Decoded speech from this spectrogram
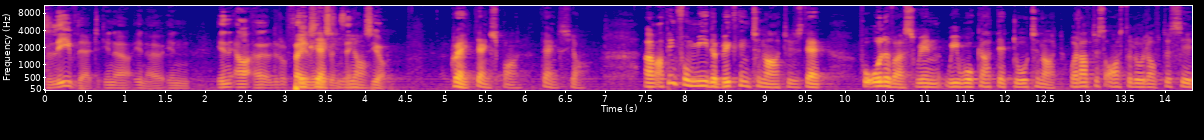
believe that in our, you know, in in our uh, little failures Exactly, and things. yeah. yeah. Great, thanks, Brian. Thanks, yeah. Um, I think for me, the big thing tonight is that for all of us, when we walk out that door tonight, what I've just asked the Lord, I've just said,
